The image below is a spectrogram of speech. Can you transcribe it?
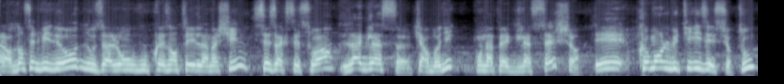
Alors dans cette vidéo, nous allons vous présenter la machine, ses accessoires, la glace carbonique qu'on appelle glace sèche et comment l'utiliser surtout,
